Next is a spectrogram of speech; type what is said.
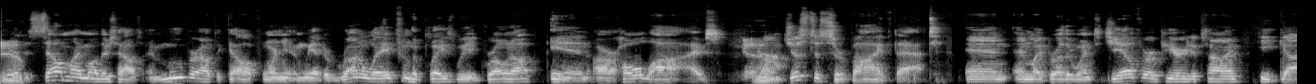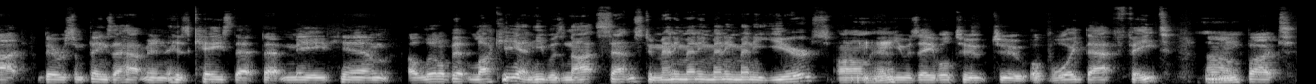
Yeah. We had to sell my mother's house and move her out to California, and we had to run away from the place we had grown up in our whole lives yeah. um, just to survive that and and my brother went to jail for a period of time. He got there were some things that happened in his case that that made him a little bit lucky, and he was not sentenced to many, many, many, many years, um, mm-hmm. and he was able to to avoid that fate. Um, mm-hmm. Um, but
